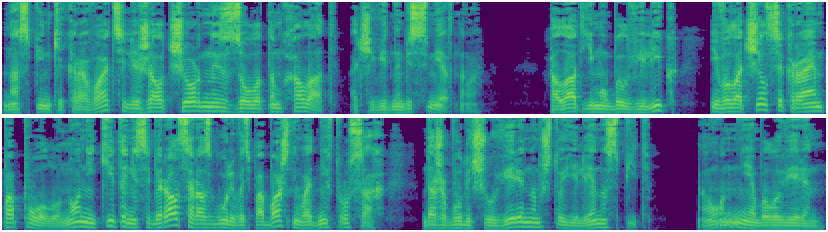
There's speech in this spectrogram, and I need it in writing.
На спинке кровати лежал черный с золотом халат, очевидно, бессмертного. Халат ему был велик и волочился краем по полу, но Никита не собирался разгуливать по башне в одних трусах, даже будучи уверенным, что Елена спит. А он не был уверен.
